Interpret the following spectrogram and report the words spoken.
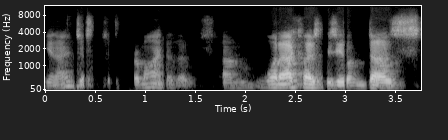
you know, just, just, a reminder that um, what Archives New Zealand does.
